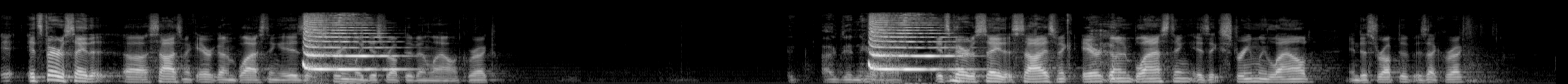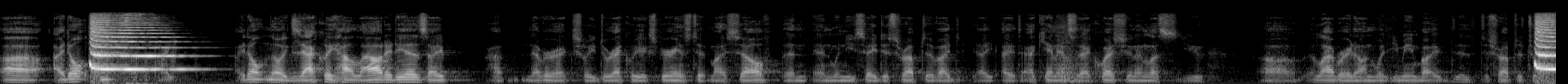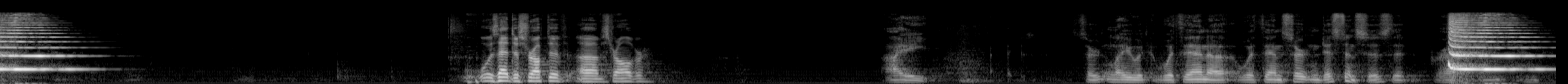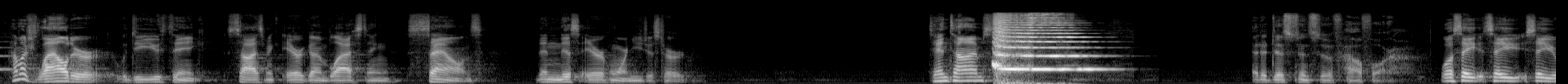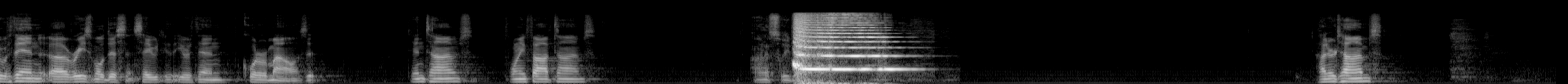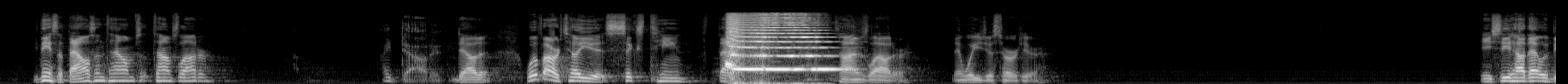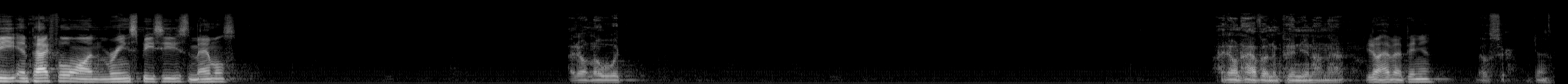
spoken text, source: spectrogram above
It- It's fair to say that uh, seismic air gun blasting is extremely disruptive and loud, correct? I didn't hear that. It's fair to say that seismic air gun blasting is extremely loud and disruptive, is that correct? Uh, I don't, I I don't know exactly how loud it is. I have never actually directly experienced it myself, and, and when you say disruptive, I, I, I- I can't answer that question unless you uh, elaborate on what you mean by disruptive. to- Was that disruptive, uh, Mr. Oliver? I certainly within, a- within certain distances that perhaps, How much louder do you think seismic air gun blasting sounds than this air horn you just heard? 10 times? At a distance of how far? Well, say, say, say you're within a reasonable distance, say you're within a quarter of a mile. Is it 10 times, 25 times? Honestly, 100 times? You think it's a 1,000 times, times louder? I doubt it. Doubt it. What if I were to tell you it's 16,000 times louder than what you just heard here? Can you see how that would be impactful on marine species and mammals? I don't know what, I don't have an opinion on that. You don't have an opinion? No, sir. Okay.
